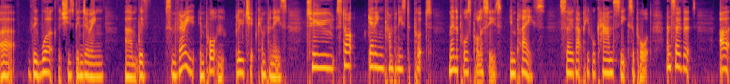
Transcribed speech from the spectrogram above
uh, the work that she's been doing um, with some very important blue chip companies to start getting companies to put menopause policies in place so that people can seek support and so that uh,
